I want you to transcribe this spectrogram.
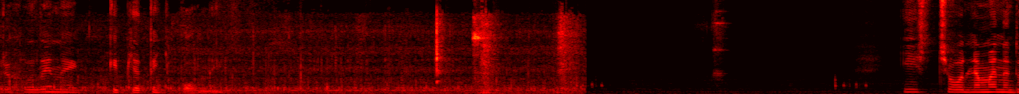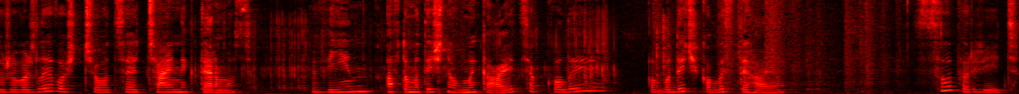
Три хвилини кип'ятить повний. І що для мене дуже важливо, що це чайник термос. Він автоматично вмикається, коли водичка вистигає. Супер річ.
